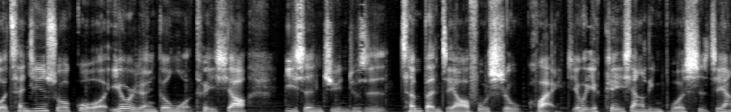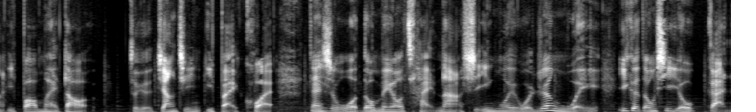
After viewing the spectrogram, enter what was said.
我曾经说过，也有人跟我推销益生菌，就是成本只要付十五块，就也可以像林博士这样一包卖到这个将近一百块，但是我都没有采纳，是因为我认为一个东西有感，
